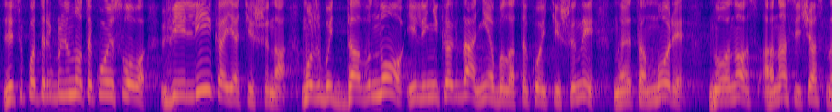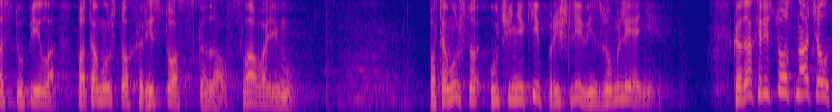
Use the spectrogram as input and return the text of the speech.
Здесь употреблено такое слово «великая тишина». Может быть, давно или никогда не было такой тишины на этом море, но она, она сейчас наступила, потому что Христос сказал, слава Ему. Потому что ученики пришли в изумление. Когда Христос начал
